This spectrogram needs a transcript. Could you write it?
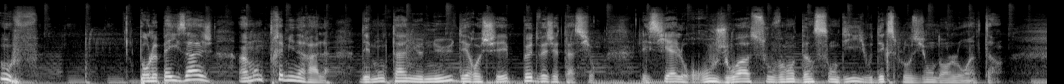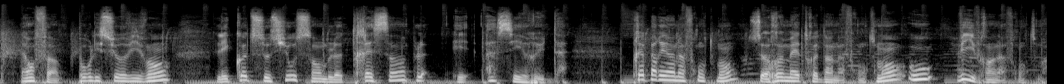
Ouf pour le paysage, un monde très minéral, des montagnes nues, des rochers, peu de végétation, les ciels rougeois souvent d'incendies ou d'explosions dans le lointain. Et enfin, pour les survivants, les codes sociaux semblent très simples et assez rudes. Préparer un affrontement, se remettre d'un affrontement ou vivre un affrontement.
